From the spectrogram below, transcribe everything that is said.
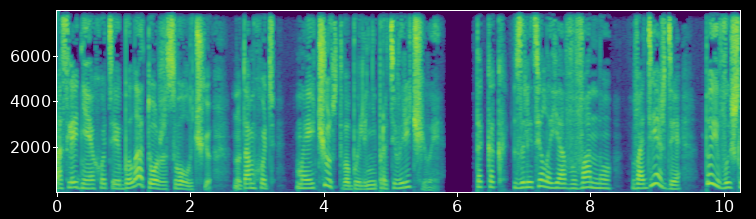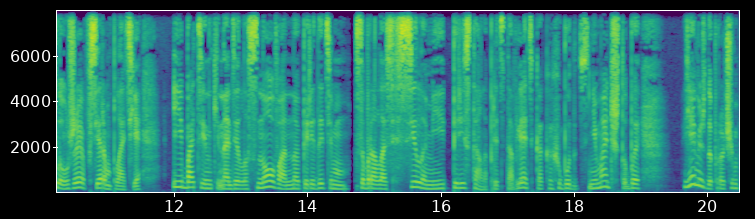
Последняя хоть и была тоже сволочью, но там хоть мои чувства были непротиворечивые. Так как залетела я в ванну в одежде, то и вышла уже в сером платье. И ботинки надела снова, но перед этим собралась с силами и перестала представлять, как их будут снимать, чтобы... Я, между прочим,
